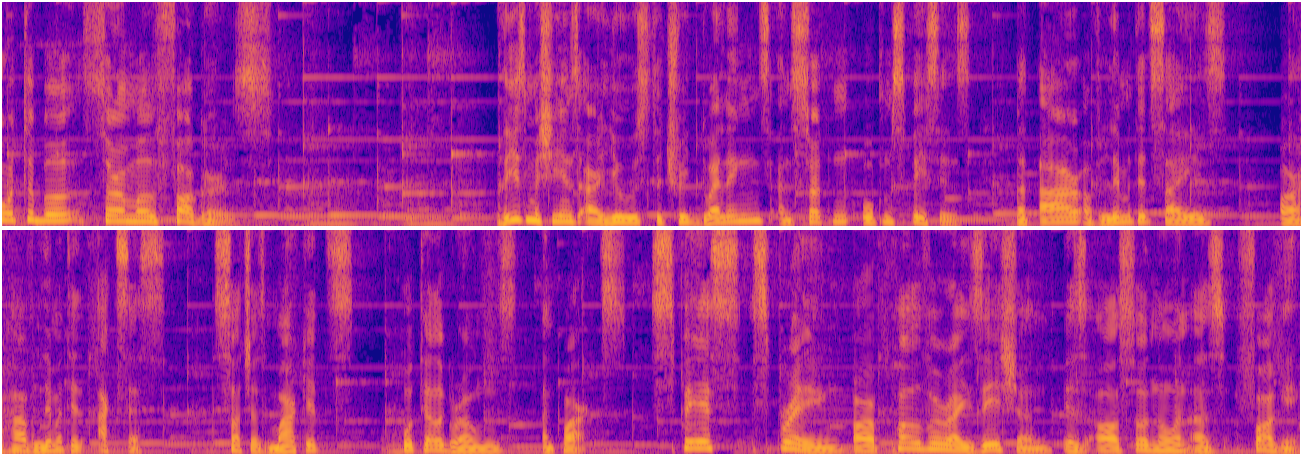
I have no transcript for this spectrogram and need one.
Portable thermal foggers. These machines are used to treat dwellings and certain open spaces that are of limited size or have limited access, such as markets, hotel grounds, and parks. Space spraying or pulverization is also known as fogging.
